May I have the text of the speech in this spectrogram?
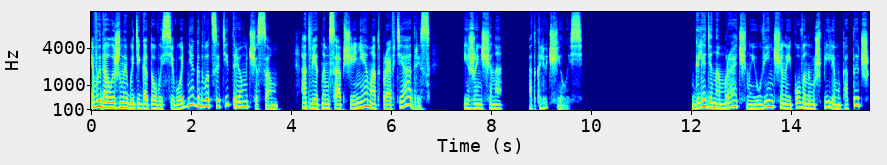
Вы должны быть готовы сегодня к 23 часам. Ответным сообщением отправьте адрес. И женщина отключилась. Глядя на мрачный, увенчанный кованым шпилем коттедж,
